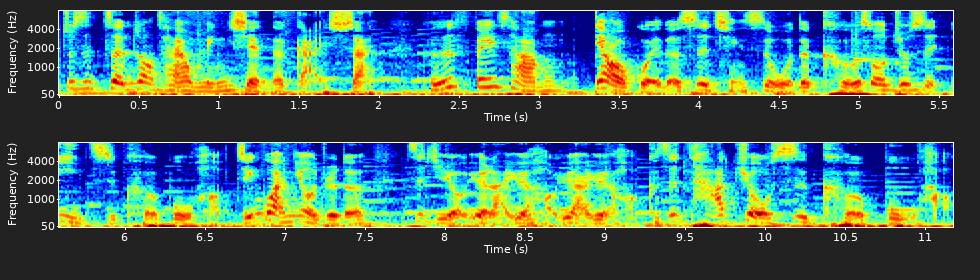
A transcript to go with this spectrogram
就是症状才有明显的改善。可是非常吊诡的事情是，我的咳嗽就是一直咳不好，尽管你有觉得自己有越来越好，越来越好，可是它就是咳不好。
